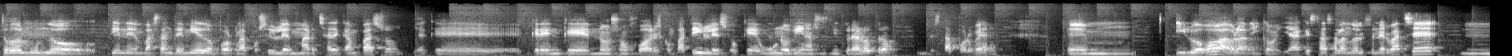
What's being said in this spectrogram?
Todo el mundo tiene bastante miedo por la posible marcha de Campaso, ya que creen que no son jugadores compatibles o que uno viene a sustituir al otro. Está por ver. Em, y luego, ya que estás hablando del Fenerbahce, mm,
